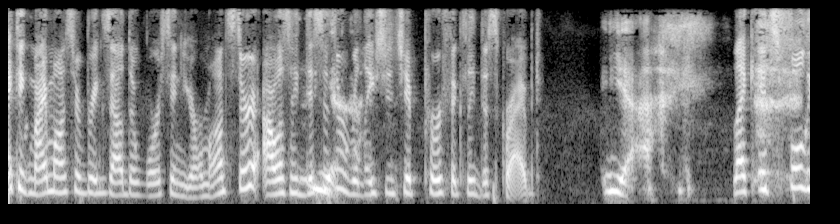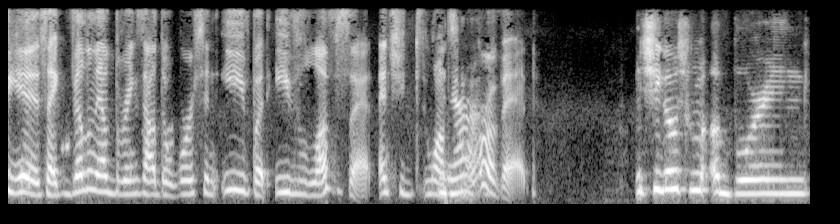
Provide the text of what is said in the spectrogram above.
I think my monster brings out the worst in your monster. I was like, "This is Yeah. a relationship perfectly described." yeah Like it's fully is. Like Villanelle brings out the worst in Eve, but Eve loves it and she wants Yeah. more of it. And she goes from a boring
